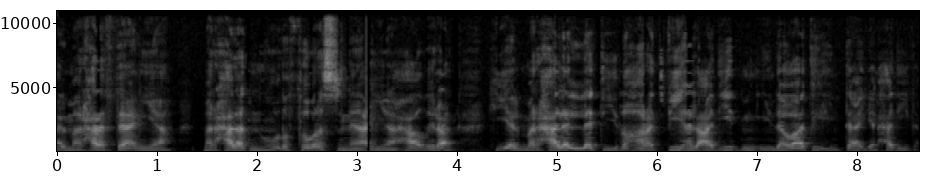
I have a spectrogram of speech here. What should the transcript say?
المرحلة الثانية مرحلة نهوض الثورة الصناعية حاضرا هي المرحلة التي ظهرت فيها العديد من أدوات الإنتاج الحديثة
